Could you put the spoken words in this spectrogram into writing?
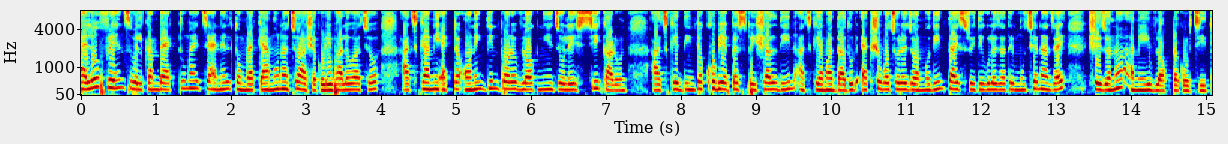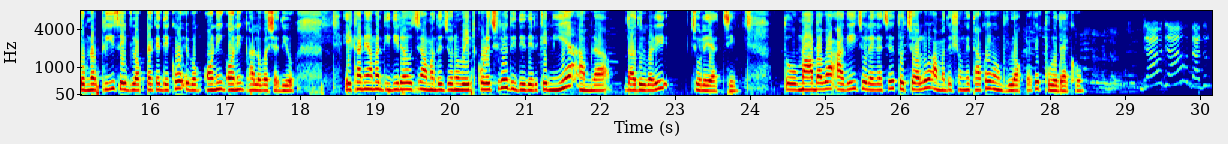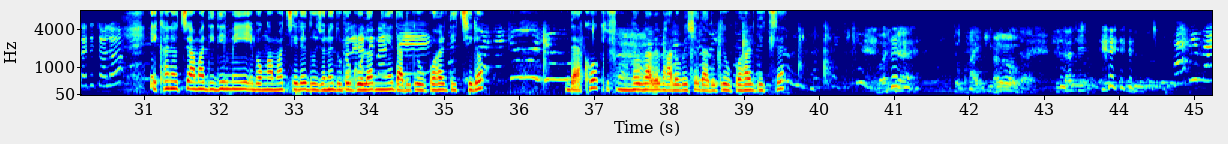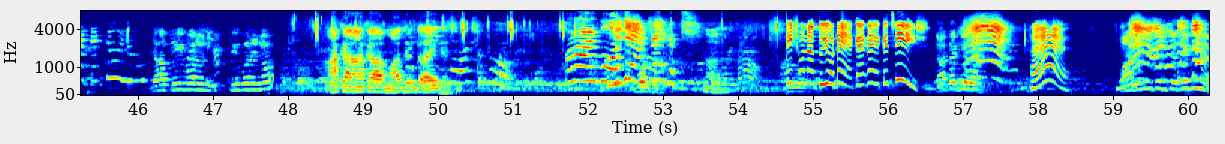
Hello friends welcome back to my channel তোমরা কেমন আছো? আশা করি ভালো আছো। আজকে আমি একটা অনেক দিন পরে ব্লগ নিয়ে চলে এসেছি, কারণ আজকের দিনটা খুবই একটা স্পেশাল দিন। আজকে আমার দাদুর একশো বছরের জন্মদিন, তাই স্মৃতিগুলো যাতে মুছে না যায়, সেজন্য আমি এই ব্লগটা করছি। তোমরা প্লিজ এই ব্লগটাকে দেখো এবং অনেক অনেক ভালোবাসা দিও। এখানে আমার দিদিরা হচ্ছে আমাদের জন্য ওয়েট করেছিল, দিদিদেরকে নিয়ে আমরা দাদুর বাড়ি চলে যাচ্ছি। তো মা বাবা আগেই চলে গেছে, তো চলো আমাদের সঙ্গে থাকো এবং ব্লগটাকে পুরো দেখো। যাও। দাদুর কাছে চলো। এখানে হচ্ছে আমার দিদির মেয়ে এবং আমার ছেলে দুজনে দুটো গোলাপ নিয়ে দাদুকে উপহার দিচ্ছিল। দেখো কি সুন্দরভাবে ভালোবেসে দাদুকে উপহার দিচ্ছে। আঁকা আঁকা মা দুর্গা হয়ে গেছে। এই শোনা তুই ওটা একা একা এঁকেছিস? হ্যাঁ। দেখি না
